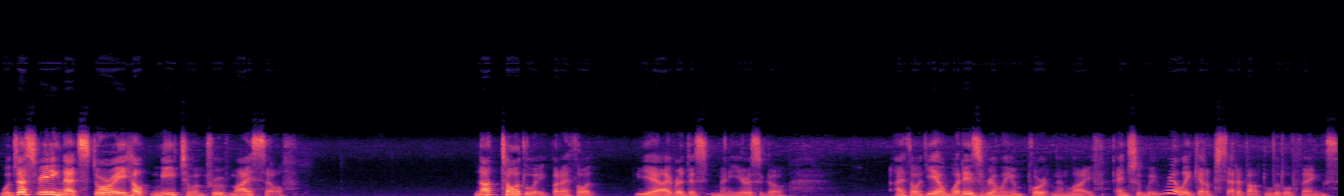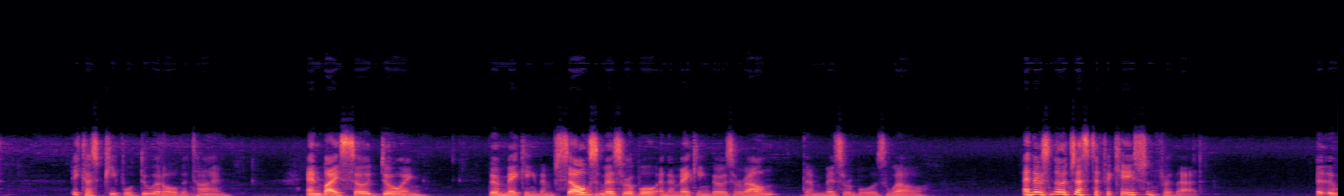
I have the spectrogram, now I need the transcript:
Well, just reading that story helped me to improve myself. Not totally, but I thought, yeah, I read this many years ago. I thought, yeah, what is really important in life? And should we really get upset about little things? Because people do it all the time. And by so doing, they're making themselves miserable and they're making those around them miserable as well. And there's no justification for that. Uh,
